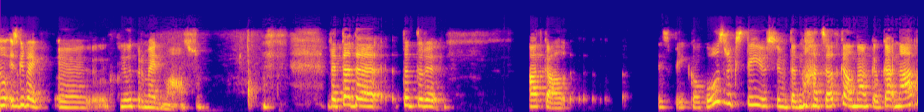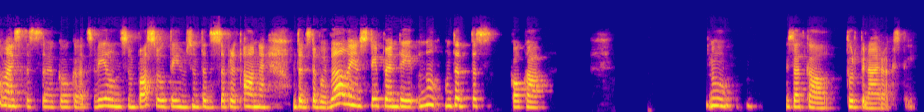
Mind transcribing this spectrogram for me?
nu, es gribēju uh, kļūt par medmāsu. Bet tad, uh, tad tur atkal es biju kaut ko uzrakstījusi, un tad nāca atkal nāk, kā, nākamais tas eh, kaut kāds vilnis un pasūtījums, un tad es sapratu, ah, nē, un tad es dabūju vēl vienu stipendiju, nu, un tad tas kaut kā, nu, es atkal turpināju rakstīt.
